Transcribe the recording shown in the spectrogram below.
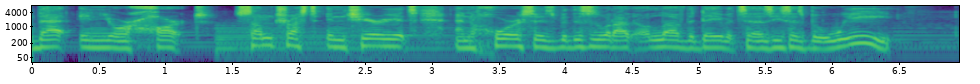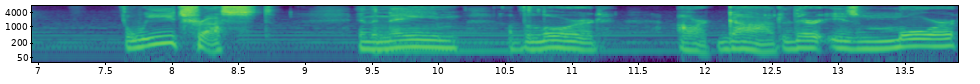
that in your heart. Some trust in chariots and horses, but this is what I love that David says. He says, But we, we trust in the name of the Lord our God. There is more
